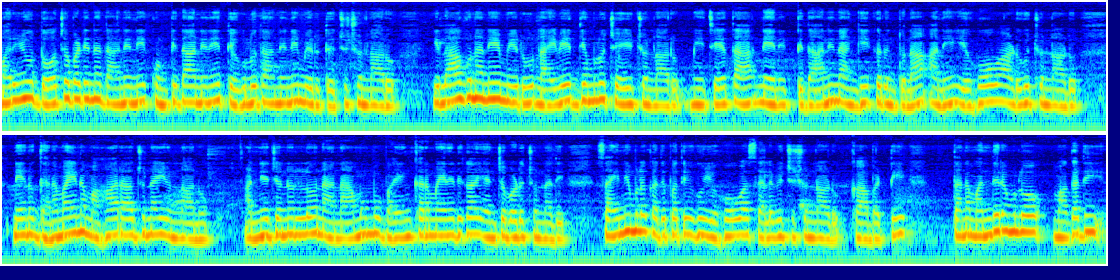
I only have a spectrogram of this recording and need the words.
మరియు దోచబడిన దానిని కుంటిదానిని తెగులు దానిని మీరు తెచ్చుచున్నారు. ఇలాగుననే మీరు నైవేద్యములు చేయుచున్నారు. మీ చేత నేనిట్టి దానిని అంగీకరింతునా అని యహోవా అడుగుచున్నాడు. నేను ఘనమైన మహారాజునై ఉన్నాను. అన్యజనుల్లో నా నామము భయంకరమైనదిగా ఎంచబడుచున్నది. సైన్యములకు అధిపతిగు యహోవా సెలవిచ్చుచున్నాడు. కాబట్టి తన మందిరంలో మగది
